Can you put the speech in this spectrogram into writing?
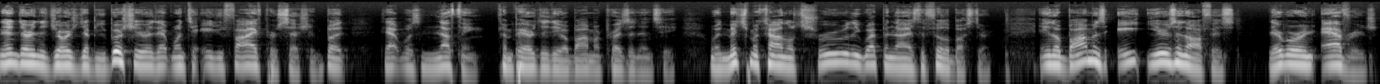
Then during the George W. Bush era, that went to 85 per session. But that was nothing compared to the Obama presidency, when Mitch McConnell truly weaponized the filibuster. In Obama's eight years in office, there were an average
